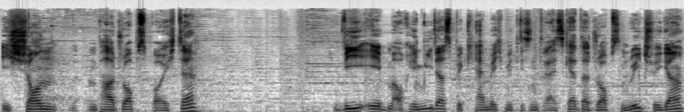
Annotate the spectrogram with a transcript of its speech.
ich schon ein paar Drops bräuchte. Wie eben auch in Midas bekäme ich mit diesen drei Scatter Drops einen Retrigger,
